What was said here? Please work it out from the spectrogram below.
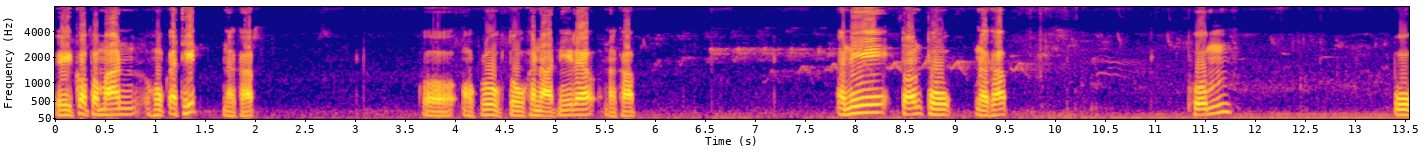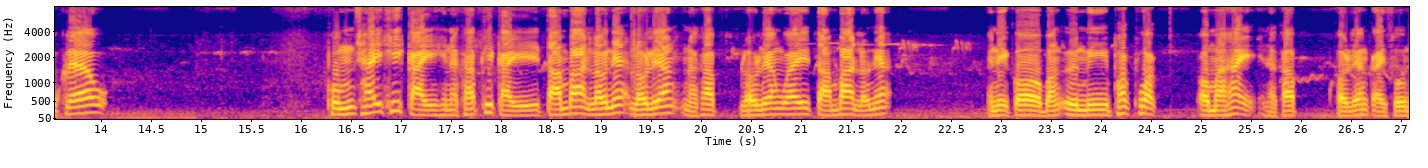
เอ้ยก็ประมาณหกอาทิตย์นะครับ ก็ออกลูกโตขนาดนี้แล้วนะครับ อันนี้ตอนปลูกนะครับ ผมปลูกแล้ว ผมใช้ขี้ไก่นะครับ ขี้ไก่ตามบ้านเราเนี้ยเราเลี้ยงนะครับ เราเลี้ยงไว้ตามบ้านเราเนี้ยอันนี้ก็บังเอิญมีพักพวกเอามาให้นะครับ เขาเลี้ยงไก่ซน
